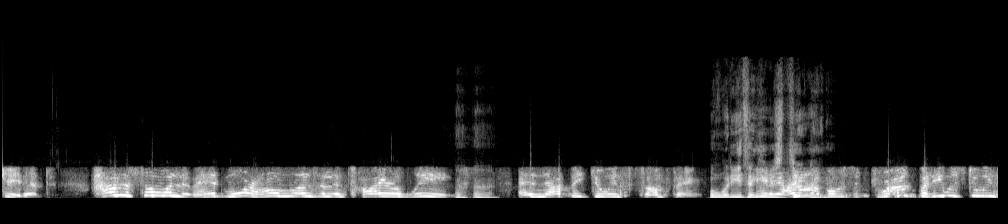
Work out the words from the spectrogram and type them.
cheated. How does someone hit more home runs than entire leagues and not be doing something? Well, what do you think he Yeah, was I don't know doing? if it was a drug, but he was doing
